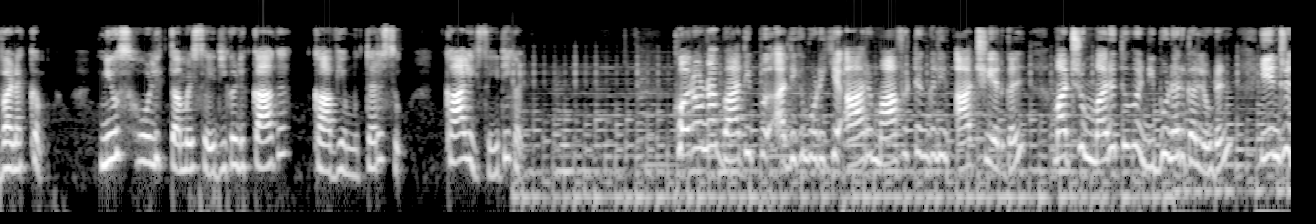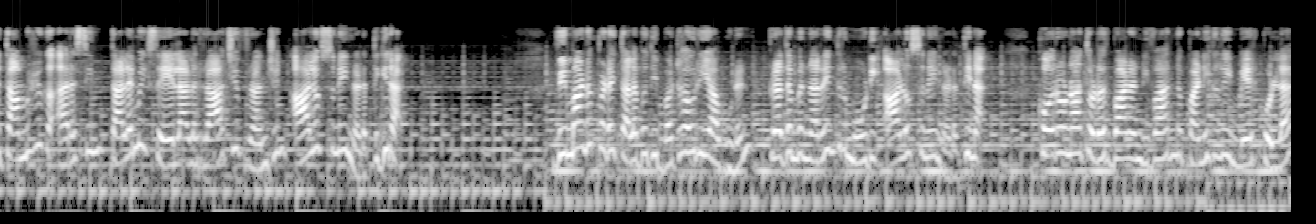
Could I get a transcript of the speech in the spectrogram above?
வணக்கம். நியூஸ் ஹோலிக் தமிழ் செய்திகளுக்காக காவிய முத்தரசு காலை செய்திகள். கொரோனா பாதிப்பு அதிகமுடைய ஆறு மாவட்டங்களின் ஆட்சியர்கள் மற்றும் மருத்துவ நிபுணர்களுடன் இன்று தமிழக அரசின் தலைமை செயலாளர் ராஜீவ் ரஞ்சன் ஆலோசனை நடத்துகிறார். விமானப்படை தளபதி பட்டௌரியாவுடன் பிரதமர் நரேந்திர மோடி ஆலோசனை நடத்தினார். கொரோனா தொடர்பான நிவாரண பணிகளை மேற்கொள்ள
